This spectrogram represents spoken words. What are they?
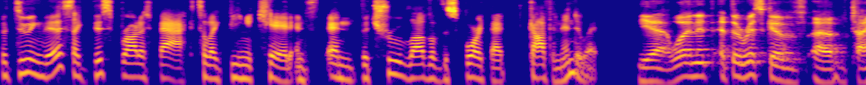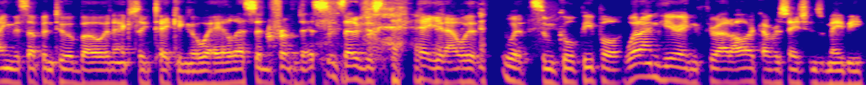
But doing this, like this brought us back to like being a kid and and the true love of the sport that got them into it. Yeah. Well, and at, at the risk of uh, tying this up into a bow and actually taking away a lesson from this, instead of just hanging out with with some cool people, what I'm hearing throughout all our conversations maybe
